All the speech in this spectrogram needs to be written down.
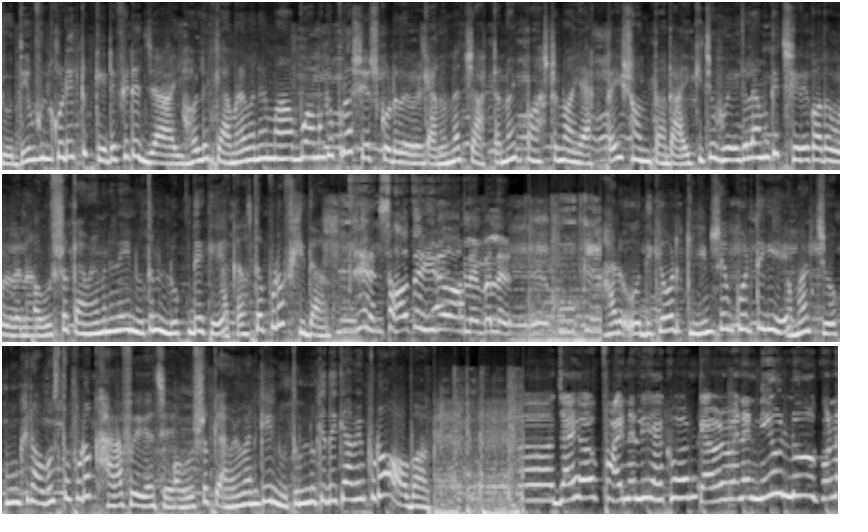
যদি ভুল করে একটু কেটে ফেটে যাই তাহলে ক্যামেরাম্যানের মা আব্বু আমাকে পুরো শেষ করে দেবে। কেননা চারটা নয় পাঁচটা নয় একটাই সন্তান। তাই কিছু হয়ে গেলে আমাকে ছেড়ে কথা বলবে না। অবশ্য ক্যামেরাম্যানের এই নতুন লুক দেখে আকাশটা পুরো ফিদা। আর ওদিকে ওর ক্লিন শেভ করতে গিয়ে আমার চোখ মুখের অবস্থা পুরো খারাপ হয়ে গেছে। অবশ্য ক্যামেরাম্যানকে এই নতুন লুকে দেখে আমি পুরো অবাক। যাই হোক ফাইনালি এখন ক্যামেরাম্যানের নিউ লুক মানে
